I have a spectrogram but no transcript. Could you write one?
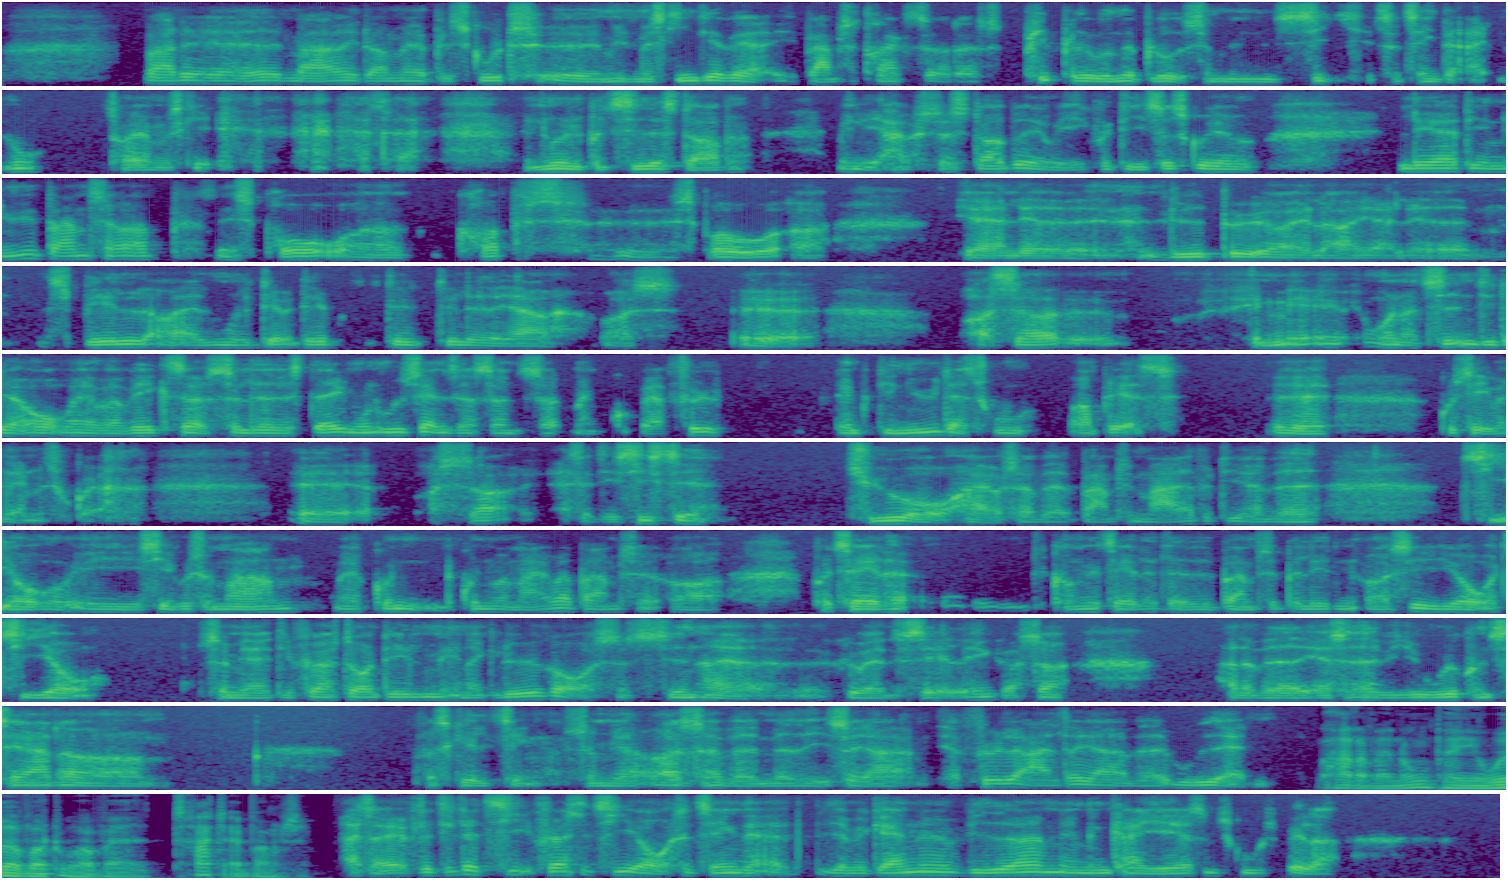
var det, jeg havde et mareridt om, at jeg blev skudt øh, mit maskingevær i bamsedragt, så der piplede ud med blod som en sig. Så tænkte jeg, nu tror jeg måske, at nu er det på tide at stoppe. Men jeg, så stoppede jeg jo ikke, fordi så skulle jeg jo lære de nye bamser op med sprog og kropssprog, øh, og jeg lavede lydbøger, eller jeg lavede spil og alt muligt. Det, det, det, det lavede jeg også. Øh, og så øh, Øh, under tiden, de der år, hvor jeg var væk, så, så lavede jeg stadig nogle udsendelser, sådan, så man kunne være følge dem, de nye, der skulle oplæres, øh, kunne se, hvordan man skulle gøre. Øh, og så, altså de sidste 20 år har jeg jo så været Bamse meget, fordi jeg har været 10 år i Circus Omarum, hvor jeg kun, kun var mig, var Bamse, og på teater, det kongelige teater lavede bamseballetten også i over 10 år, som jeg de første år delte med Henrik Løgaard, og så siden har jeg øh, gjort det selv, ikke? og så har der været, ja, så havde vi julekoncerter og forskellige ting, som jeg også har været med i, så jeg, jeg føler aldrig, at jeg har været ude af den. Har der været nogle perioder, hvor du har været træt af Bamse? Altså efter de der 10, første 10 år, så tænkte jeg, at jeg vil gerne videre med min karriere som skuespiller,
